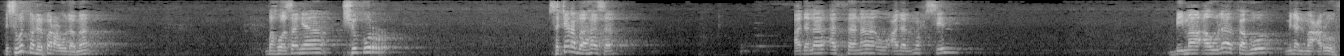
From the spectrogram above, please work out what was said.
Disebutkan oleh para ulama bahwasanya syukur secara bahasa adalah ats-tsana'u 'alal muhsin bima aulakahu minal ma'ruf.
